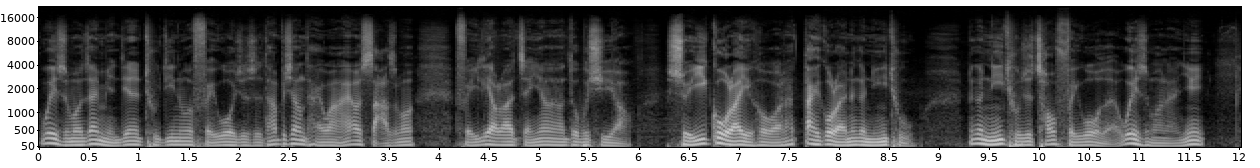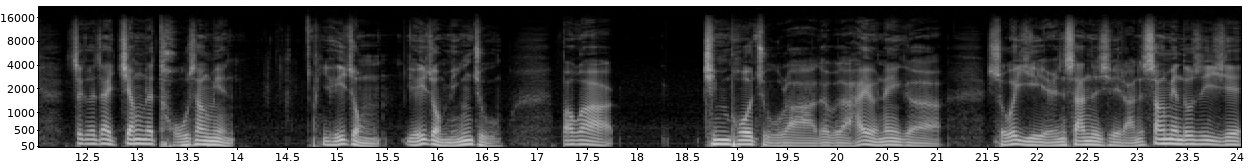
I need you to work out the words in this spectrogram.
为什么在缅甸的土地那么肥沃？就是它不像台湾还要撒什么肥料啦，怎样啊都不需要。水一过来以后啊，它带过来那个泥土，那个泥土是超肥沃的。为什么呢？因为这个在江的头上面有一种有一种民族，包括青坡族啦，对不对？还有那个所谓野人山这些啦，那上面都是一些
